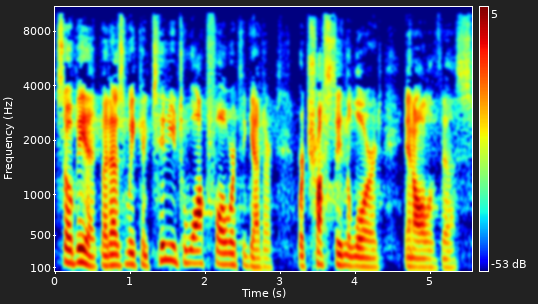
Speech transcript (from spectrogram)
so be it. But as we continue to walk forward together, we're trusting the Lord in all of this.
